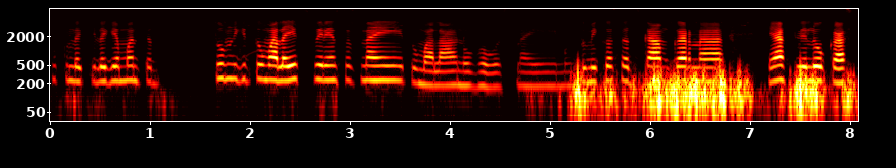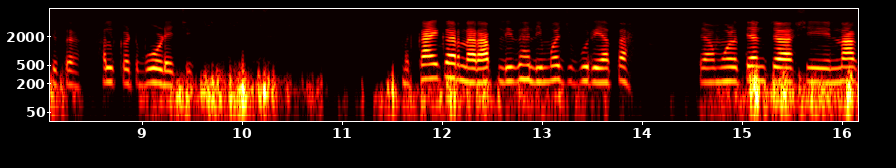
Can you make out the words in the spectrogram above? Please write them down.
चुकलं की लगे म्हणतात तुम्ही की तुम्हाला एक्सपिरियन्सच नाही तुम्हाला अनुभवच नाही. मग तुम्ही कसंच काम करणार? हे असले लोक असते तर हलकट बोड्याचे. मग काय करणार? आपली झाली मजबुरी आता. त्यामुळं त्यांच्या अशी नाक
